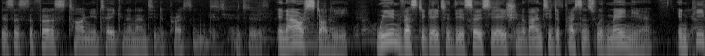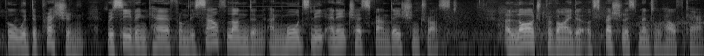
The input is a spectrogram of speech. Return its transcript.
Is this the first time you've taken an antidepressant? It is. It is. In our study, we investigated the association of antidepressants with mania in people with depression receiving care from the South London and Maudsley NHS Foundation Trust, a large provider of specialist mental health care.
